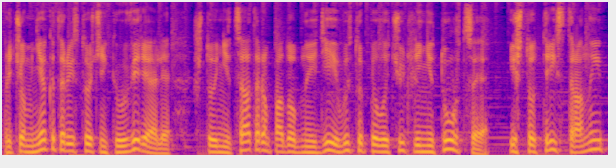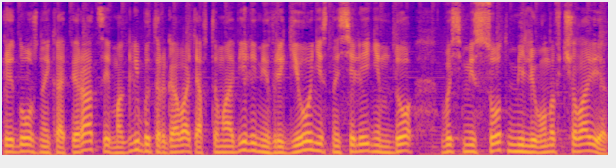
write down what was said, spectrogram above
Причем некоторые источники уверяли, что инициатором подобной идеи выступила чуть ли не Турция, и что три страны при должной кооперации могли бы торговать автомобилями в регионе с населением до 800 миллионов человек,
